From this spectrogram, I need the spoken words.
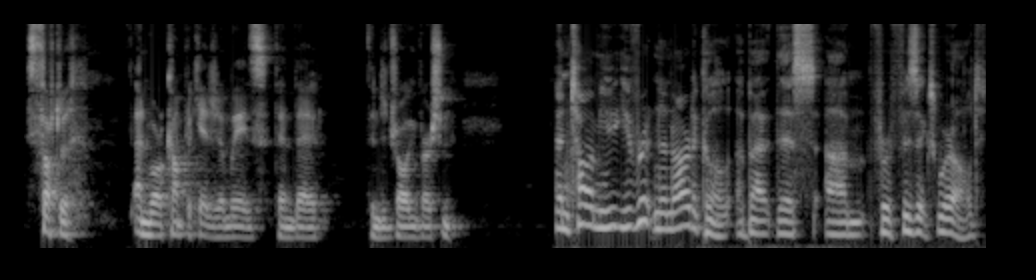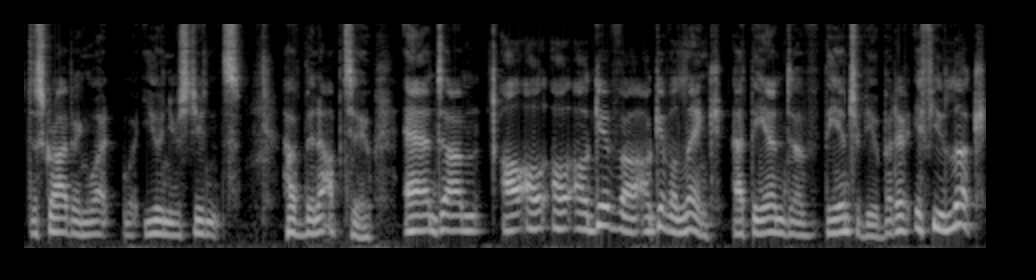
subtle and more complicated in ways than the than the drawing version. And Tom, you, you've written an article about this um, for Physics World, describing what, what you and your students have been up to. And um, I'll, I'll, I'll, give, uh, I'll give a link at the end of the interview. But if, if you look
